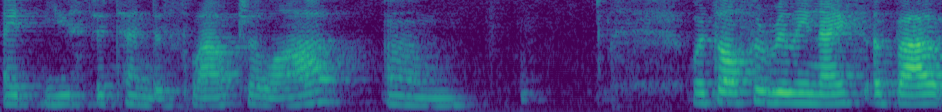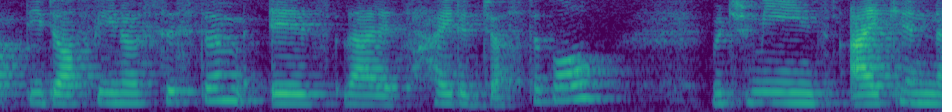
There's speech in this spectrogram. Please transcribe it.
I used to tend to slouch a lot. Um, what's also really nice about the Dolfino system is that it's height adjustable, which means I can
